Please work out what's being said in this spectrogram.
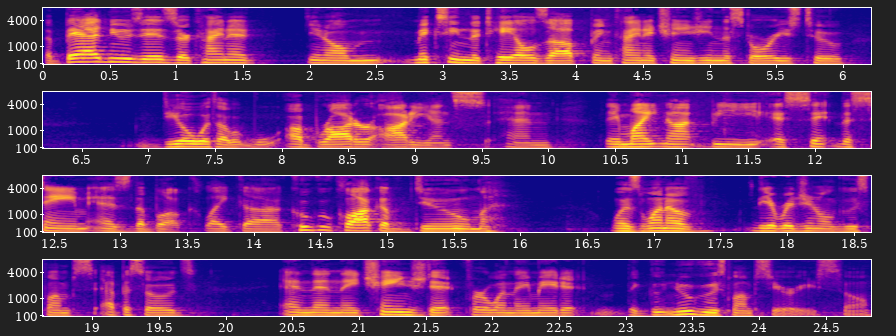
The bad news is they're kind of, you know, mixing the tales up and kind of changing the stories to deal with a, a broader audience and they might not be as sa- the same as the book. Like uh, Cuckoo Clock of Doom was one of the original Goosebumps episodes, and then they changed it for when they made it the new Goosebumps series. So,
